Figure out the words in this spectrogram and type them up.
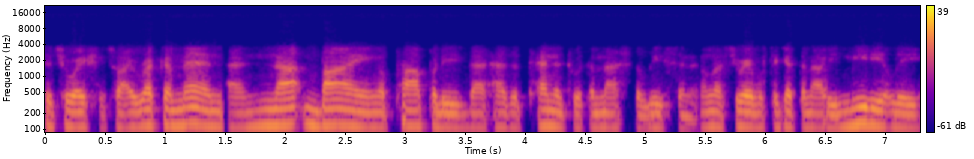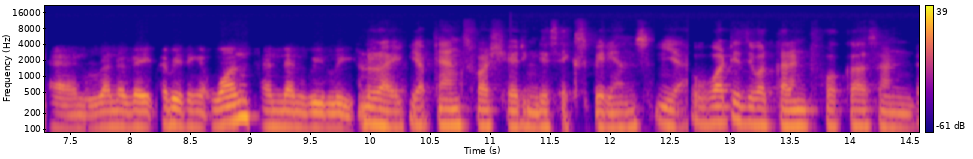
situation. So I recommend uh, not buying a property that has a tenant with a master lease in it unless you're able to get them out immediately and renovate everything at once and then release. Right. Yeah. Thanks for sharing this experience. Yeah. What is your current focus and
